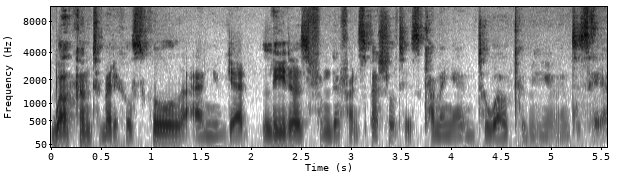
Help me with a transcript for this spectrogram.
welcome to medical school and you get leaders from different specialties coming in to welcome you and to say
